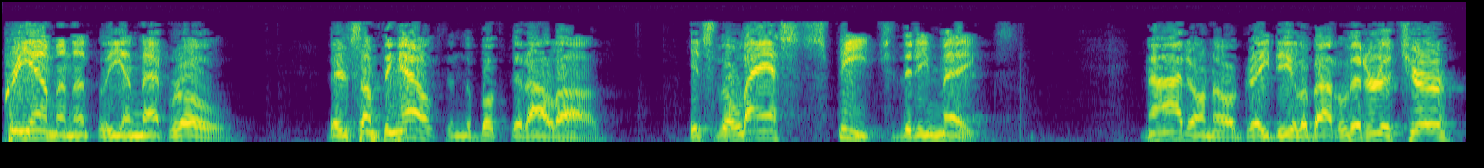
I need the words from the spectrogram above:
preeminently in that role. There's something else in the book that I love. It's the last speech that he makes. Now I don't know a great deal about literature,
